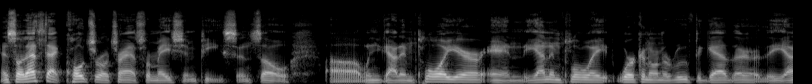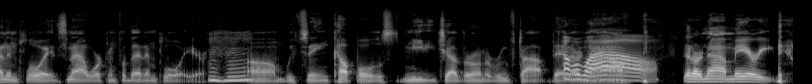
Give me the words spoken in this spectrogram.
and so that's that cultural transformation piece and so uh, when you got employer and the unemployed working on the roof together the unemployed is now working for that employer. Mhm. Um, we've seen couples meet each other on a rooftop that Oh, are now that are now married.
